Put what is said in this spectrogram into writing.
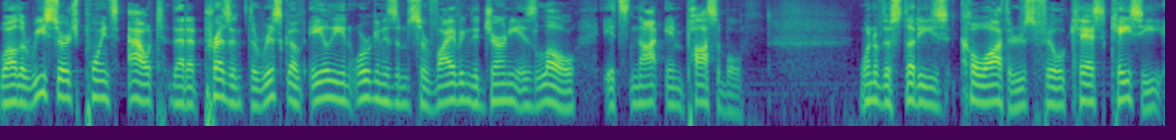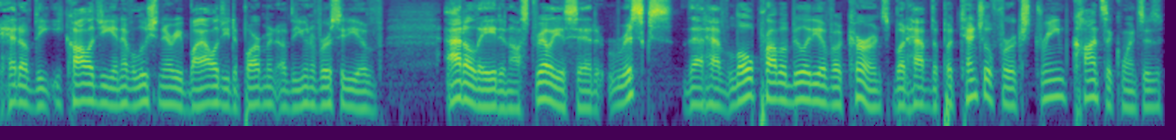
while the research points out that at present the risk of alien organisms surviving the journey is low, it's not impossible. One of the study's co authors, Phill Cassey, head of the Ecology and Evolutionary Biology Department of the University of Adelaide in Australia, said risks that have low probability of occurrence but have the potential for extreme consequences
